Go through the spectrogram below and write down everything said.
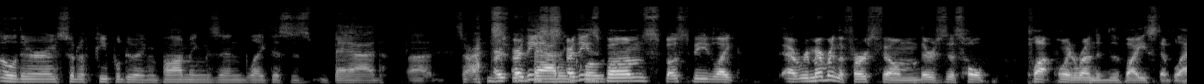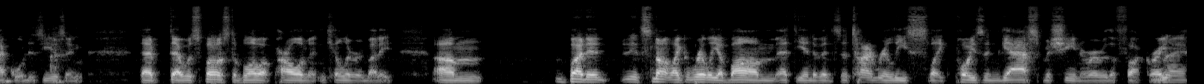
oh, there are sort of people doing bombings and like this is bad. Uh, sorry, are, are these bad in are these bombs supposed to be like? Uh, remember in the first film, there's this whole plot point around the device that Blackwood is using. that that was supposed to blow up Parliament and kill everybody. Um, but it it's not like really a bomb at the end of it. It's a time release like poison gas machine or whatever the fuck, right? Right.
